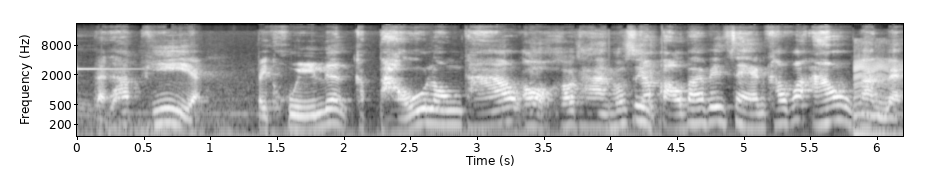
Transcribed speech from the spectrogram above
อแต่ถ้าพี่อะ ไปคุยเรื่องกระเป๋ารองเท้าออกเขาทางเขาสิกระเป๋ามาเป็นแสนเขาก็เอานั่นแหละ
